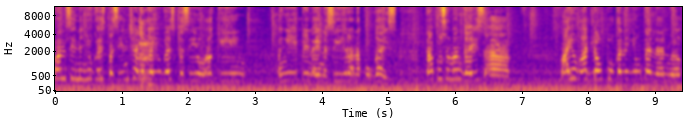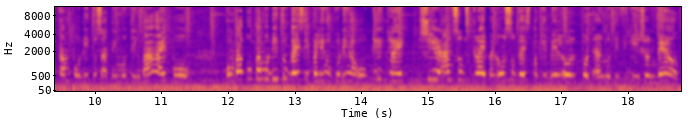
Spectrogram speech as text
napansin ninyo guys, pasensya na kayo guys kasi yung aking ang ngipin ay nasira na po guys. Tapos naman guys, ah mayong adlaw po kaninyong tanan. Welcome po dito sa ating munting bahay po. Kung bago pa mo dito guys, ipalihog ko diha o click like, share and subscribe and also guys paki-bell all po ang notification bell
